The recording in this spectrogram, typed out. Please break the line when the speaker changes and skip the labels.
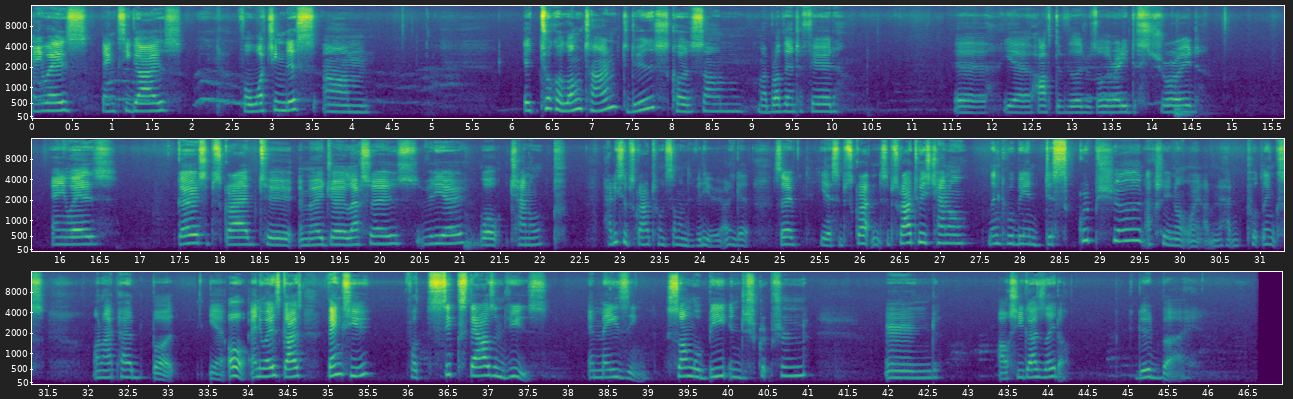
anyways, thanks you guys for watching this. Um, it took a long time to do this because um, my brother interfered. Uh, yeah, half the village was already destroyed. Anyways, go subscribe to Emojo Laso's video, well, channel. How do you subscribe to someone's video? I don't get it. So, yeah, subscribe subscribe to his channel. Link will be in description. Actually, no, wait, I don't know how to put links on iPad, but yeah. Oh, anyways, guys, thanks you for 6,000 views. Amazing. Song will be in description, and I'll see you guys later. Goodbye.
